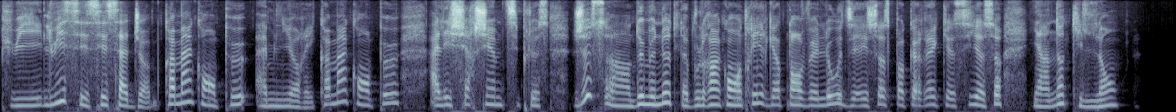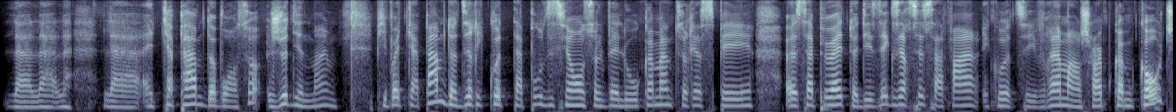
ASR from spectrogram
Puis lui, c'est sa job. Comment qu'on peut améliorer? Comment qu'on peut aller chercher un petit plus? Juste en deux minutes, vous le rencontrez, il regarde ton vélo, il dit hey, ça, c'est pas correct, si, il y a ça. Il y en a qui l'ont être capable de voir ça, je dis de même. Puis il va être capable de dire, écoute, ta position sur le vélo, comment tu respires. Euh, ça peut être des exercices à faire. Écoute, c'est vraiment sharp. Comme coach,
